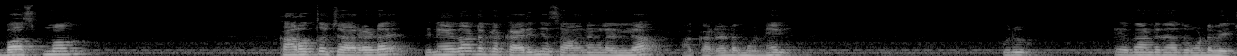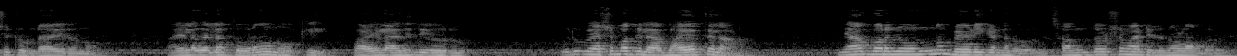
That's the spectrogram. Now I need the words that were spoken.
ഭസ്മം കറുത്ത ചരട് പിന്നെ ഏതാണ്ടൊക്കെ കരിഞ്ഞ സാധനങ്ങളെല്ലാം ആ കടയുടെ മുന്നിൽ ഒരു ഏതാണ്ടിനകത്ത് കൊണ്ട് വെച്ചിട്ടുണ്ടായിരുന്നു. അയാൾ അതെല്ലാം തുറന്നു നോക്കി. അപ്പോൾ അയാൾ അതിന്റെ ഒരു ഒരു വിഷമത്തിലാണ് ഭയത്തിലാണ്. ഞാൻ പറഞ്ഞു ഒന്നും പേടിക്കേണ്ടെന്ന് പറഞ്ഞു. സന്തോഷമായിട്ടിരുന്നോളാൻ പറഞ്ഞു.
